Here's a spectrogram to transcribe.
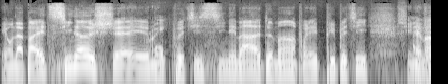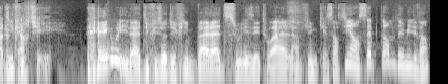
et on a parlé de Cinoche et Oui. mon petit cinéma demain pour les plus petits. Cinéma Avec de quartier. Et oui, la diffusion du film Balade sous les étoiles, un film qui est sorti en septembre 2020,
